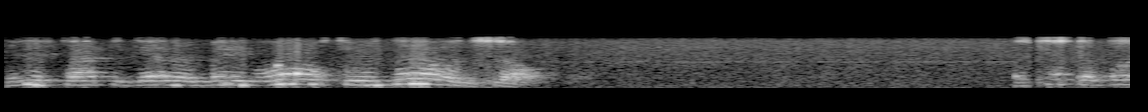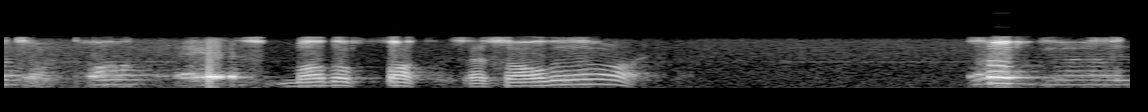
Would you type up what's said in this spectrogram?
They just got together and made laws to endow themselves. They're just a bunch of punk ass motherfuckers. That's all they are. No good,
